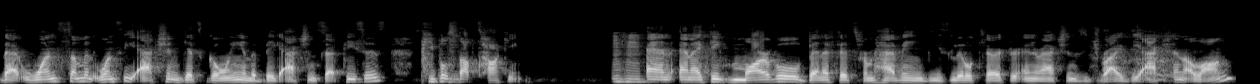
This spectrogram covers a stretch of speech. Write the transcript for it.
that once some once the action gets going in the big action set pieces, people stop talking. Mm-hmm. and and I think Marvel benefits from having these little character interactions drive the action along.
